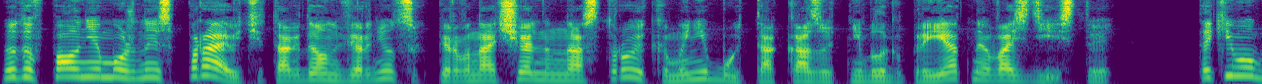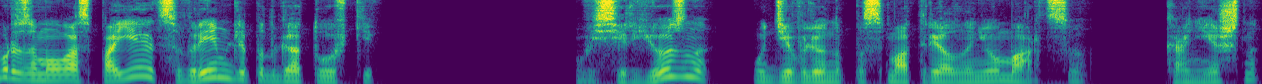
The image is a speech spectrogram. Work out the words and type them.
Но это вполне можно исправить, и тогда он вернется к первоначальным настройкам и не будет оказывать неблагоприятное воздействие. Таким образом, у вас появится время для подготовки. «Вы серьезно?» — удивленно посмотрел на него Марцева. «Конечно».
